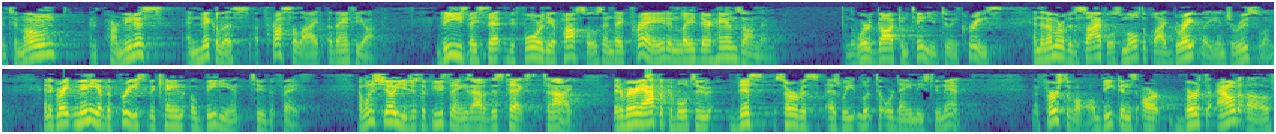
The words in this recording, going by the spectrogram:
and Timon, and Parmenas, and Nicholas, a proselyte of Antioch. These they set before the apostles, and they prayed and laid their hands on them. And the word of God continued to increase, and the number of the disciples multiplied greatly in Jerusalem, and a great many of the priests became obedient to the faith. I want to show you just a few things out of this text tonight that are very applicable to this service as we look to ordain these two men. First of all, deacons are birthed out of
